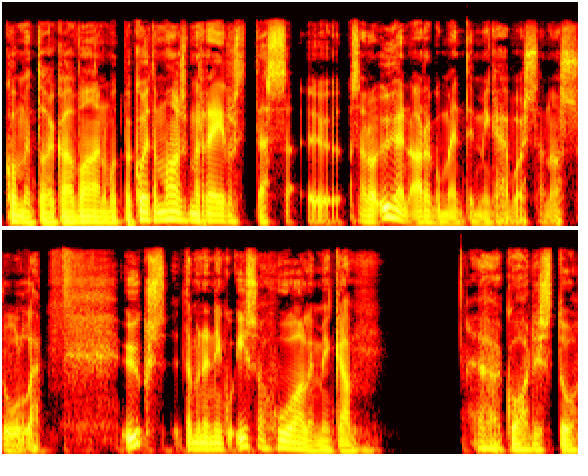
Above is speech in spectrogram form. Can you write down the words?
kommentoikaa vaan. Mutta mä koitan mahdollisimman reilusti tässä sanoa yhden argumentin, mikä voisi sanoa sulle. Yksi tämmöinen niin iso huoli, mikä kohdistuu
